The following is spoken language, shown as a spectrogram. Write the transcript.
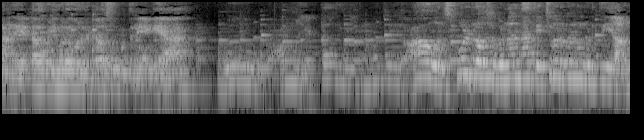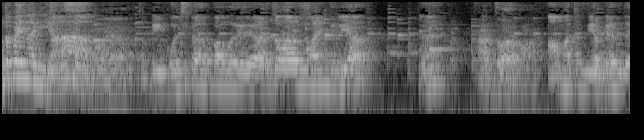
நான் எட்டாவது படிமுறை ஒரு ட்ரௌசர் கொடுத்தேன் எங்கயா? ஓ ஆமா எட்டாவது ஆ ஒரு ஸ்கூல் ட்ரௌசர் கொண்டு வந்து நான் தைச்சு கொடுக்கணும்னு கொடுத்தி அந்த பையன் தான் நீயா ஆமாயா தம்பி கோச்சிக்காரப்பா ஒரு அடுத்த வாரம் ஒன்று வாங்கிக்கிறியா? ஆ? அடுத்த வாரமா? ஆமா தம்பி அப்படியே அந்த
